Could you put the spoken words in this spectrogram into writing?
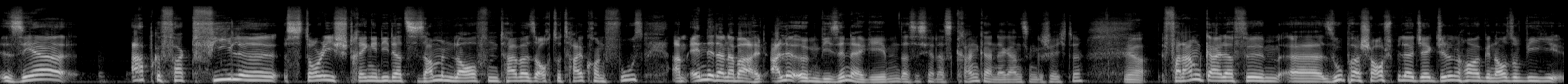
sehr abgefuckt, viele Storystränge, die da zusammenlaufen, teilweise auch total konfus, am Ende dann aber halt alle irgendwie Sinn ergeben. Das ist ja das Kranke an der ganzen Geschichte. Ja. Verdammt geiler Film, äh, super Schauspieler Jake Gyllenhaal, genauso wie,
